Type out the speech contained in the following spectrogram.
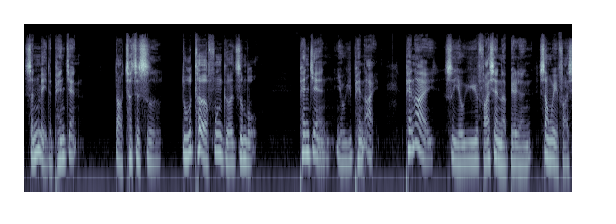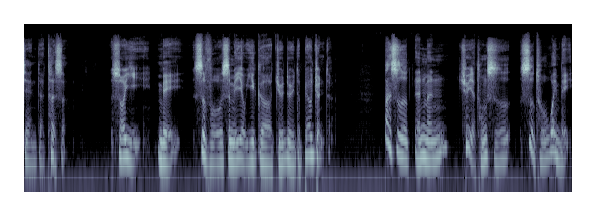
审美的偏见倒恰恰是独特风格之母。偏见由于偏爱，偏爱是由于发现了别人尚未发现的特色，所以美是否是没有一个绝对的标准的？但是人们却也同时试图为美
